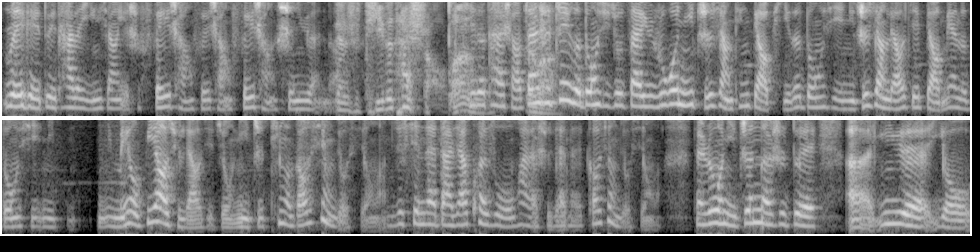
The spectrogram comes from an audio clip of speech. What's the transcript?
reggae 对它的影响也是非常非常非常深远的，但是提的太少了，提的太少。但是这个东西就在于，如果你只想听表皮的东西，你只想了解表面的东西，你你没有必要去了解这种，你只听个高兴就行了。就现在大家快速文化的时代，高兴就行了。但如果你真的是对呃音乐有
